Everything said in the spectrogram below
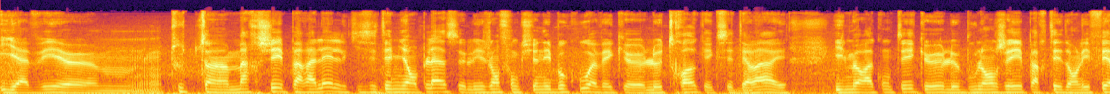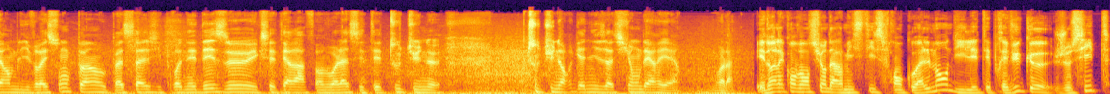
il y avait euh, tout un marché parallèle qui s'était mis en place. Les gens fonctionnaient beaucoup avec euh, le troc, etc. Et il me racontait que le boulanger partait dans les fermes livrer son pain. Au passage, il prenait des œufs, etc. Enfin voilà, c'était toute une toute une organisation derrière. Voilà. Et dans la convention d'armistice franco-allemande, il était prévu que, je cite,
